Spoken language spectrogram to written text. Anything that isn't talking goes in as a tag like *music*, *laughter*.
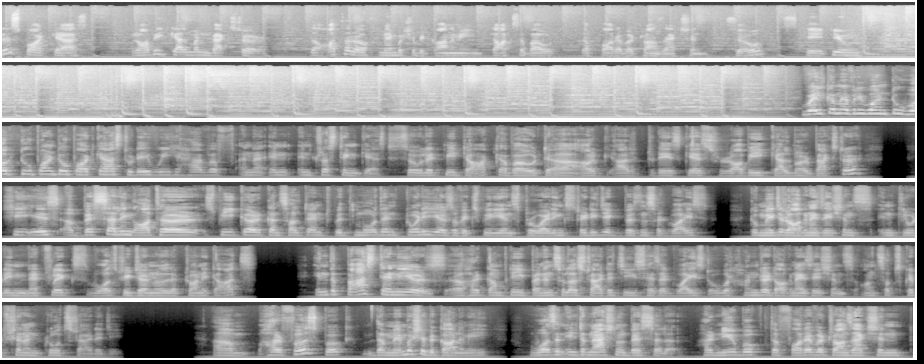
In this podcast, Robbie Kellman Baxter, the author of Membership Economy, talks about the forever transaction. So stay tuned. Welcome everyone to Work 2.0 podcast. Today we have a, an, an, interesting guest. So let me talk about uh, our, our today's guest, Robbie Kellman Baxter. She is a best-selling author, speaker, consultant with more than 20 years of experience providing strategic business advice to major organizations including Netflix, Wall Street Journal, Electronic Arts. In the past 10 years, uh, her company Peninsula Strategies has advised over 100 organizations on subscription and growth strategy. Um, her first book, The Membership Economy, was an international bestseller. Her new book, The Forever Transaction,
